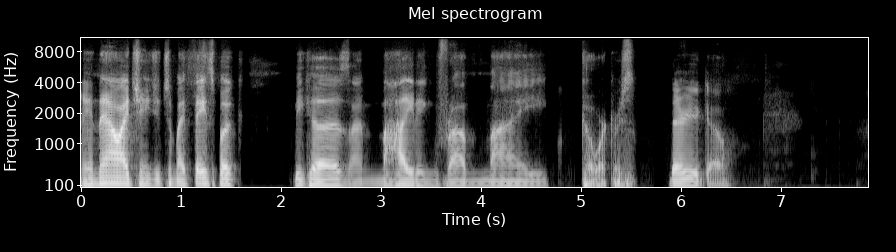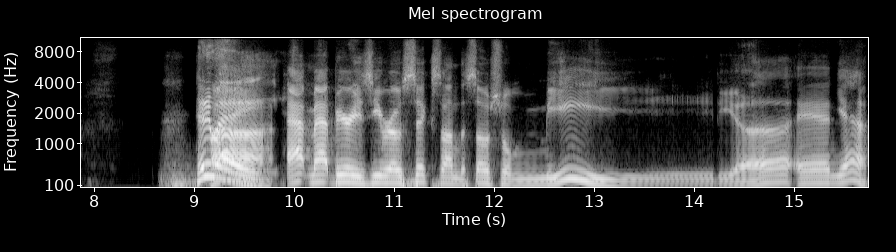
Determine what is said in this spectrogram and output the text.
and now i change it to my facebook because i'm hiding from my coworkers There you go. anyway Ah, at Matt Berry 06 on the social media. And yeah,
